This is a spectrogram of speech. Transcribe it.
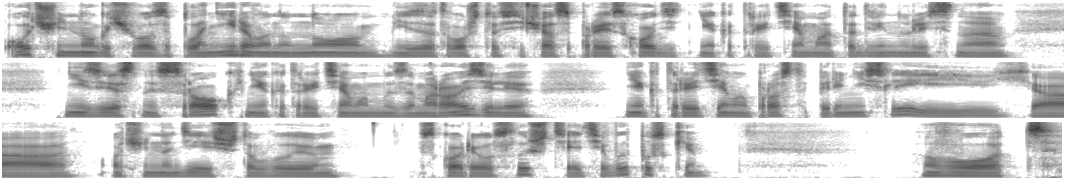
очень много чего запланировано, но из-за того, что сейчас происходит, некоторые темы отодвинулись на неизвестный срок, некоторые темы мы заморозили, некоторые темы просто перенесли, и я очень надеюсь, что вы вскоре услышите эти выпуски. Вот.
